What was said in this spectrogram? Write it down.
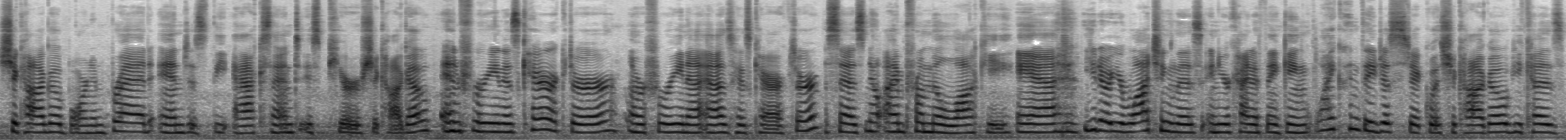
Chicago born and bred, and just the accent is pure Chicago. And Farina's character, or Farina as his character, says, No, I'm from Milwaukee. And, you know, you're watching this and you're kind of thinking, why couldn't they just stick with Chicago? Because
